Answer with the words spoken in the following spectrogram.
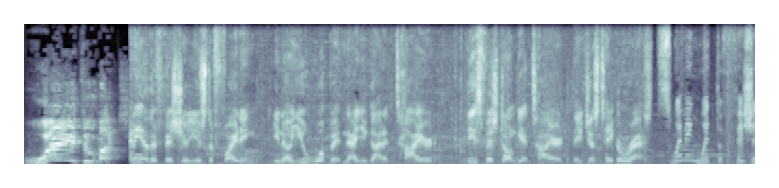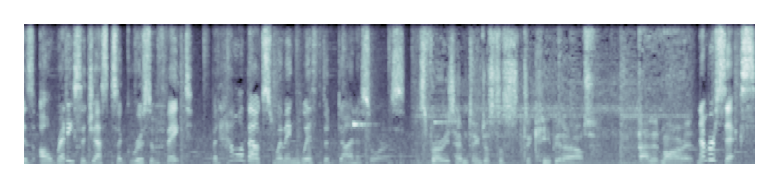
Way too much. Any other fish you're used to fighting, you know, you whoop it, now you got it tired. These fish don't get tired, they just take a rest. Swimming with the fishes already suggests a gruesome fate. But how about swimming with the dinosaurs? It's very tempting just to, to keep it out and admire it. Number six,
